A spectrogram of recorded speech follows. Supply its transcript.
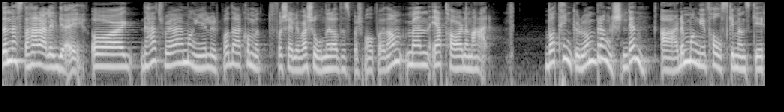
Den neste her er litt gøy, og det her tror jeg mange lurer på. Det er kommet forskjellige versjoner av det spørsmålet på i dag, men jeg tar denne her. Hva tenker du om bransjen din? Er det mange falske mennesker?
